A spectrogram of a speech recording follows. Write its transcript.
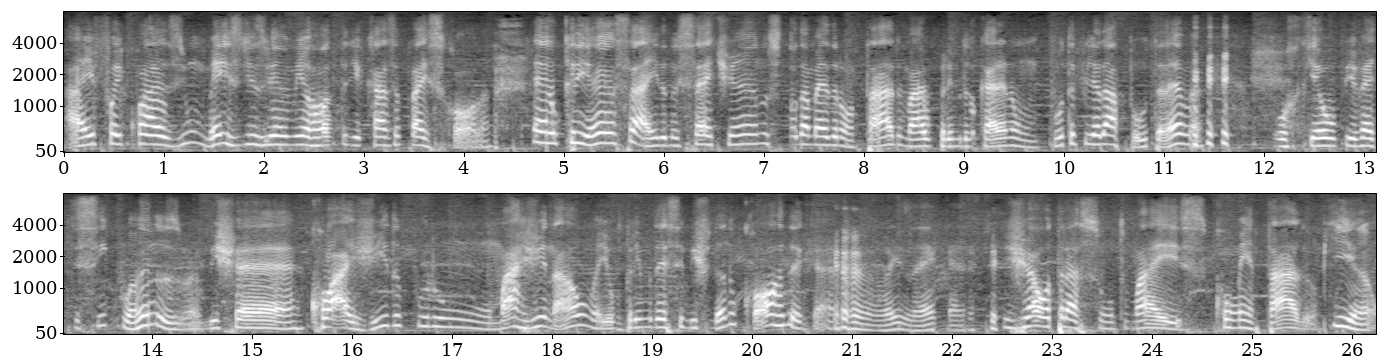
Aí foi quase um mês desviando minha rota de casa pra escola. É, eu criança, ainda nos sete anos, todo amedrontado, mas o primo do cara era um puta filha da puta, né, mano? Porque o pivete de 5 anos, mano, o bicho é coagido por um marginal, mano, e o primo desse bicho dando corda, cara. pois é, cara. Já outro assunto mais comentado, peão.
